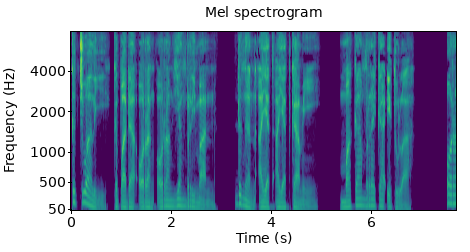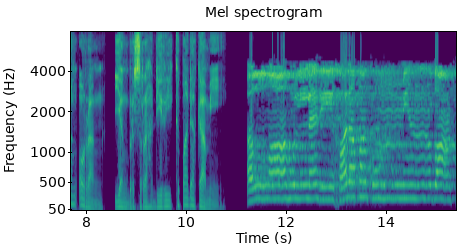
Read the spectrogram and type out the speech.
kecuali kepada orang-orang yang beriman dengan ayat-ayat kami. Maka mereka itulah orang-orang yang berserah diri kepada kami. الله الذي خلقكم من ضعف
